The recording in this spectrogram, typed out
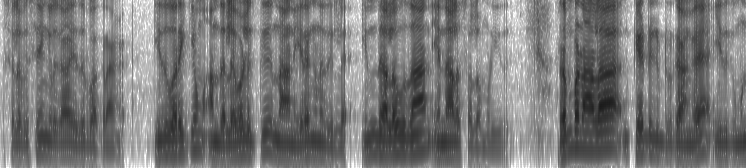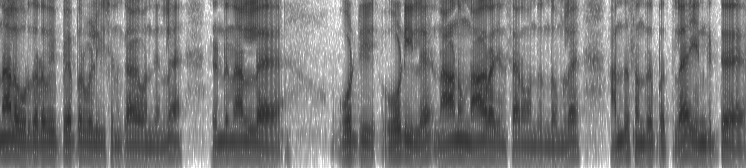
சில விஷயங்களுக்காக எதிர்பார்க்குறாங்க. இது வரைக்கும் அந்த லெவலுக்கு நான் இறங்கினதில்லை. இந்த அளவு தான் என்னால் சொல்ல முடியுது. ரொம்ப நாளாக கேட்டுக்கிட்டு இருக்காங்க. இதுக்கு முன்னால் ஒரு தடவை பேப்பர் வெல்யூஷனுக்காக வந்தேன்ல. ரெண்டு நாளில் ஓட்டி ஓடியில் நானும் நாகராஜன் சாரும் வந்திருந்தோம்ல. அந்த சந்தர்ப்பத்தில் என்கிட்ட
